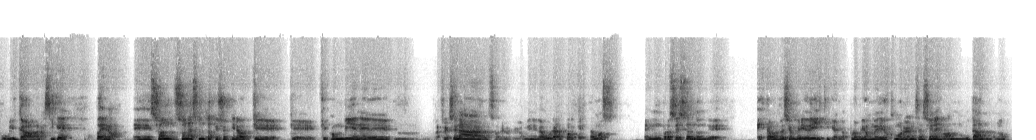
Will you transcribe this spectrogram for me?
publicaban. Así que, bueno, eh, son, son asuntos que yo quiero que, que- que conviene mm, reflexionar, sobre lo que conviene elaborar, porque estamos en un proceso en donde esta profesión periodística y los propios medios como organizaciones van mutando, ¿no?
